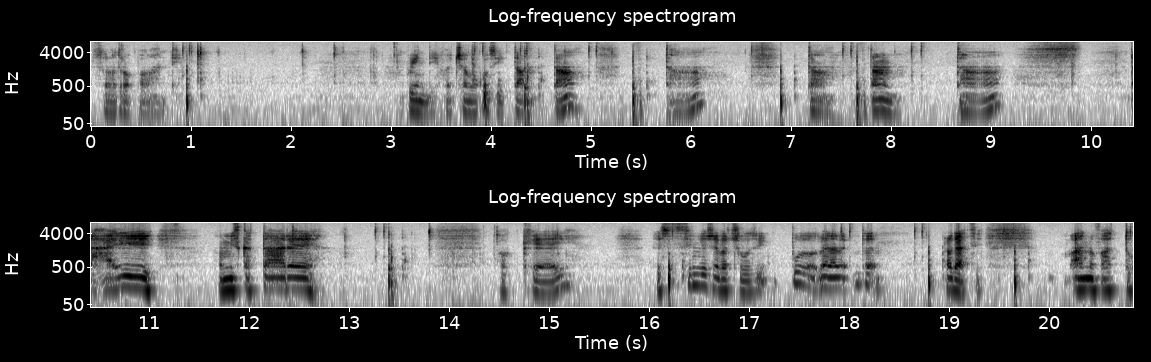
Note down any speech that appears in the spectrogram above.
Sono troppo avanti. Quindi facciamo così ta ta ta ta ta ta. Dai mi scattare. Ok. E se invece faccio così ragazzi hanno fatto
